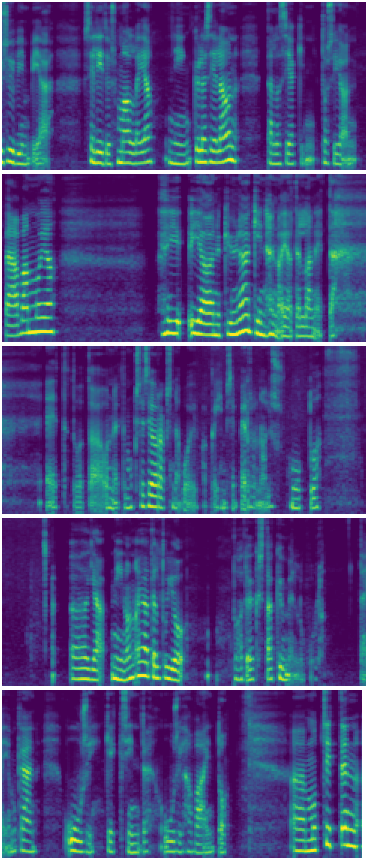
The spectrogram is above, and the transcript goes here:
pysyvimpiä selitysmalleja, niin kyllä siellä on tällaisiakin tosiaan päävammoja. Ja nykyäänkin hän ajatellaan, että, että tuota, onnettomuuksien seurauksena voi vaikka ihmisen persoonallisuus muuttua. Ja niin on ajateltu jo 1910-luvulla. Tämä ei ole mikään uusi keksintö, uusi havainto. Mutta sitten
